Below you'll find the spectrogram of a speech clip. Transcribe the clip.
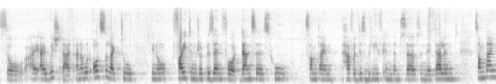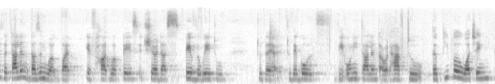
So I, I wish that, and I would also like to, you know, fight and represent for dancers who sometimes have a disbelief in themselves and their talent. Sometimes the talent doesn't work, but if hard work pays, it sure does pave the way to, to, their, to their goals. The only talent I would have to the people watching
